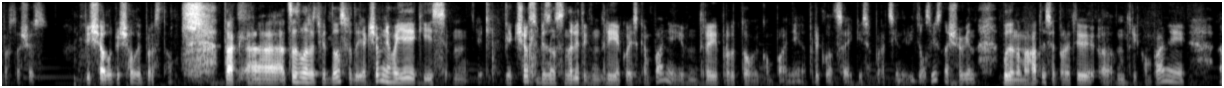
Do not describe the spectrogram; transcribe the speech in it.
Просто щось піщало, піщало і перестало. Так, е, це залежить від досвіду. Якщо в нього є якісь, якщо це бізнес-аналітик внутрі якоїсь компанії, внутрі продуктової компанії, наприклад, це якийсь операційний відділ, звісно, що він буде намагатися перейти е, внутрі компанії е,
